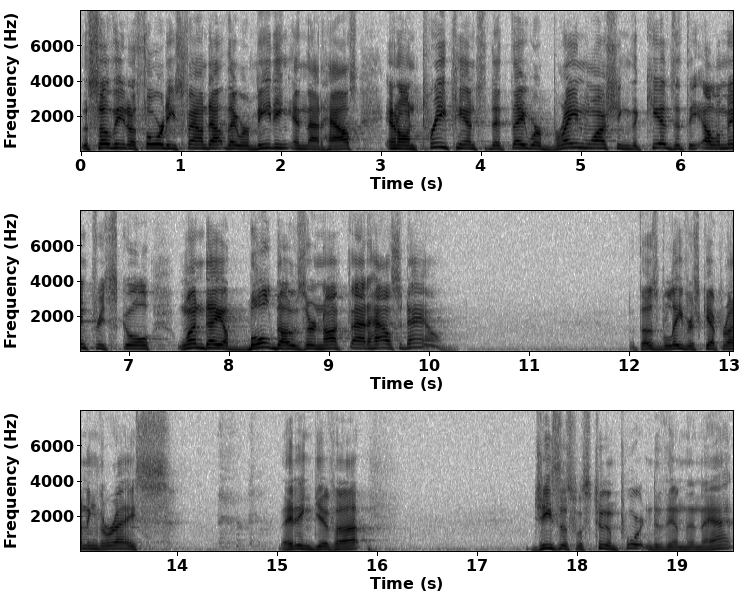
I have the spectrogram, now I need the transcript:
The Soviet authorities found out they were meeting in that house, and on pretense that they were brainwashing the kids at the elementary school, one day a bulldozer knocked that house down. But those believers kept running the race. They didn't give up. Jesus was too important to them than that.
